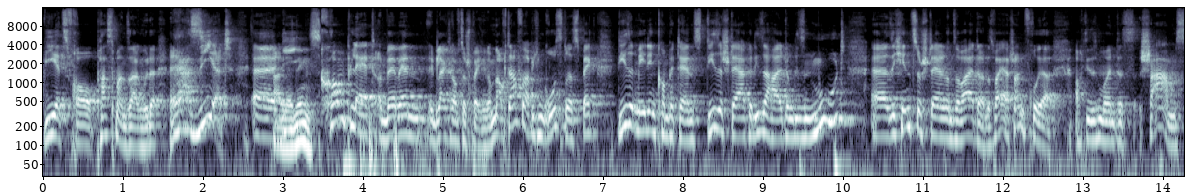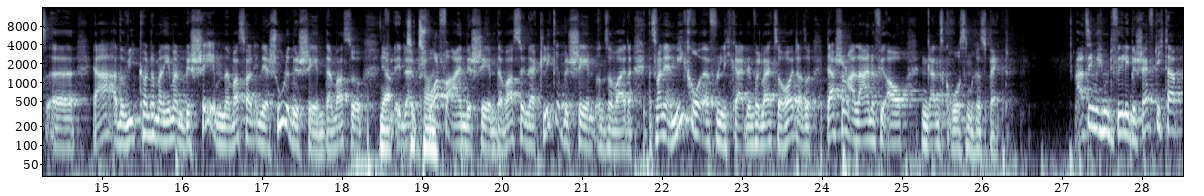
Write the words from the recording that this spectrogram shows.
wie jetzt Frau Passmann sagen würde, rasiert. Äh, Allerdings. Komplett, und wir werden gleich darauf zu sprechen kommen. Auch dafür habe ich einen großen Respekt, diese Medienkompetenz, diese Stärke, diese Haltung, diesen Mut, äh, sich hinzustellen und so weiter. Das war ja schon früher auch dieses Moment des Schams. Äh, ja, also wie konnte man jemanden beschämen? Dann warst du halt in der Schule beschämt, dann warst du ja, in einem Sportverein beschämt, da warst du in der Clique beschämt und so weiter. Das waren ja Mikroöffentlichkeiten im Vergleich zu heute. Also das schon alleine für auch einen ganz großen Respekt. Als ich mich mit Feli beschäftigt habe,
